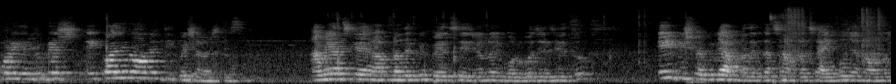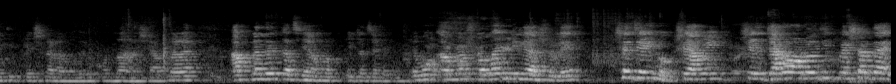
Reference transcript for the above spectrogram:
উপরে কিন্তু বেশ, এই কয়দিনে অনৈতিক প্রেশার আসতেছে। আমি আজকে আপনাদেরকে পেয়েছি এই জন্যই বলব যে যেহেতু এই বিষয়গুলি আপনাদের কাছে আমরা চাইব যেন অনৈতিক প্রেশার আমাদের উপর না আসে। আপনারা, আপনাদের কাছে আমরা এটা চাইব। এবং আমরা সবাই মিলে আসলে, সে যেই হোক, সে আমি, সে যারা অনৈতিক প্রেশার দেয়,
